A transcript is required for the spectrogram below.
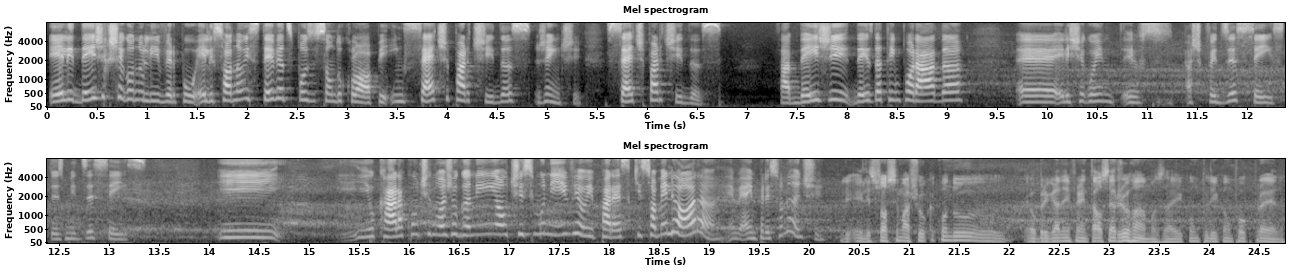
ele, desde que chegou no Liverpool, ele só não esteve à disposição do Klopp em sete partidas. Gente, sete partidas. Sabe? Desde, desde a temporada. É, ele chegou em. Eu, acho que foi 16, 2016. E, e o cara continua jogando em altíssimo nível e parece que só melhora. É, é impressionante. Ele só se machuca quando é obrigado a enfrentar o Sérgio Ramos. Aí complica um pouco para ele.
